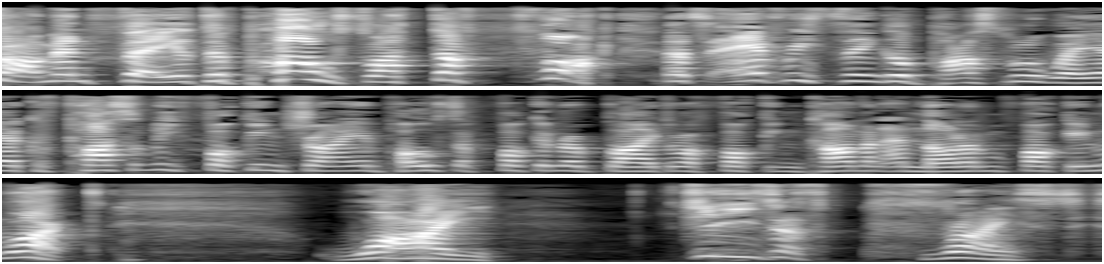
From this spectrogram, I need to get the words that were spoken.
Domin failed to post! What the fuck? That's every single possible way I could possibly fucking try and post a fucking reply to a fucking comment and none of them fucking worked. Why? Jesus Christ!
